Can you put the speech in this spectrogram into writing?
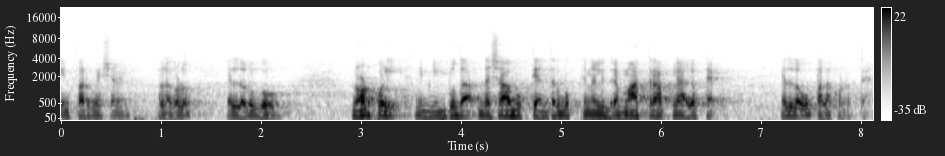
ಇನ್ಫಾರ್ಮೇಷನ್ ಫಲಗಳು. ಎಲ್ಲರಿಗೂ ನೋಡ್ಕೊಳ್ಳಿ. ನಿಮ್ಮ ನಿಮ್ಮ ಬುಧ ದಶಾಭುಕ್ತಿ ಅಂತರ್ಭುಕ್ತಿನಲ್ಲಿದ್ದರೆ ಮಾತ್ರ ಅಪ್ಲೈ ಆಗುತ್ತೆ. ಎಲ್ಲವೂ ಫಲ ಕೊಡುತ್ತೆ.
